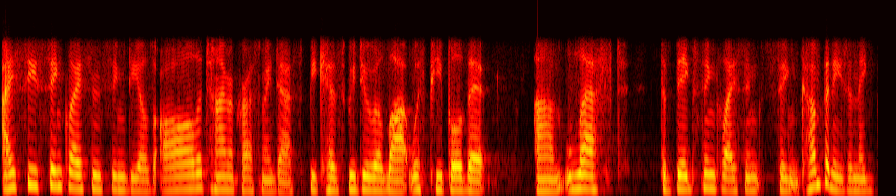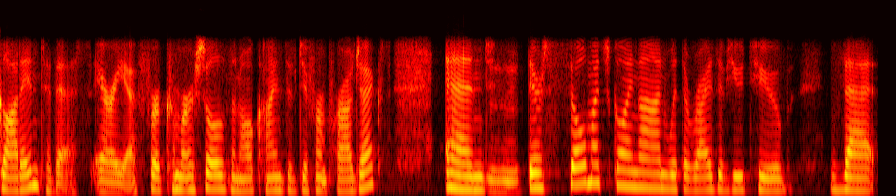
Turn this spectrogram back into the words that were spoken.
I see sync licensing deals all the time across my desk because we do a lot with people that um, left the big sync licensing companies and they got into this area for commercials and all kinds of different projects. And Mm-hmm. there's so much going on with the rise of YouTube that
